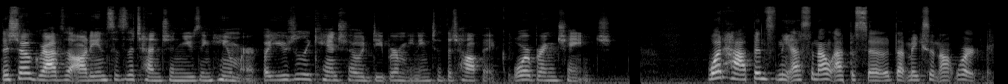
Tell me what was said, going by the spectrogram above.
The show grabs the audience's attention using humor, but usually can show a deeper meaning to the topic or bring change. What happens in the SNL episode that makes it not work?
